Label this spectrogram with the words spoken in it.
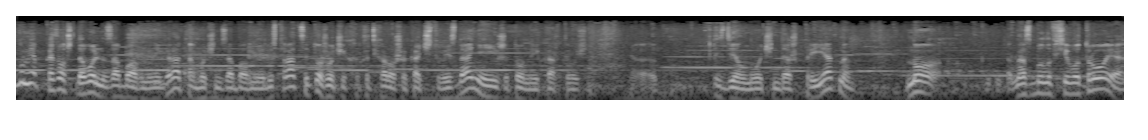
ну, мне показалось, что довольно забавная игра, там очень забавные иллюстрации, тоже очень, кстати, хорошее качество издания, и жетоны, и карты очень э, сделаны очень даже приятно. Но нас было всего трое,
